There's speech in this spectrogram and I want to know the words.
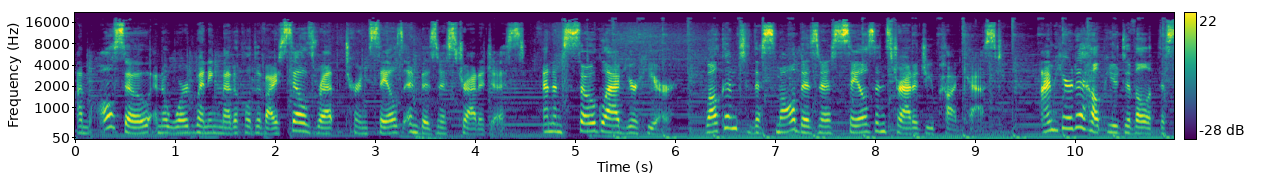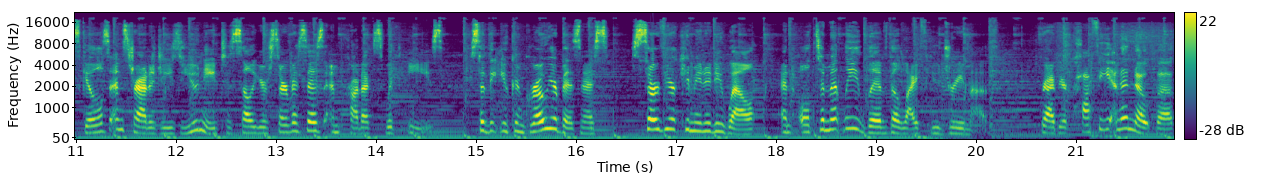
I'm also an award winning medical device sales rep turned sales and business strategist, and I'm so glad you're here. Welcome to the Small Business Sales and Strategy Podcast. I'm here to help you develop the skills and strategies you need to sell your services and products with ease so that you can grow your business, serve your community well, and ultimately live the life you dream of. Grab your coffee and a notebook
